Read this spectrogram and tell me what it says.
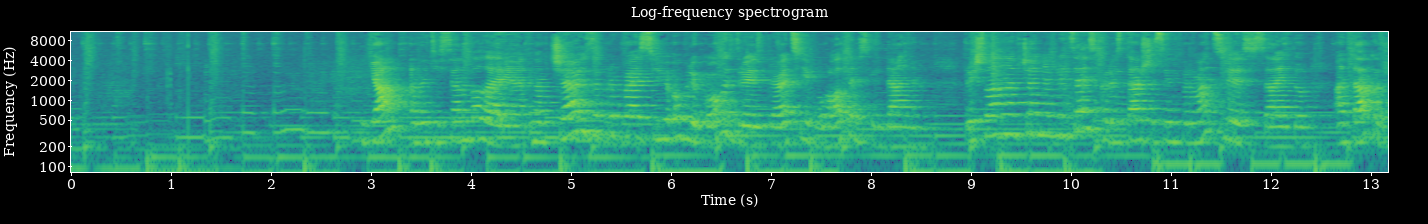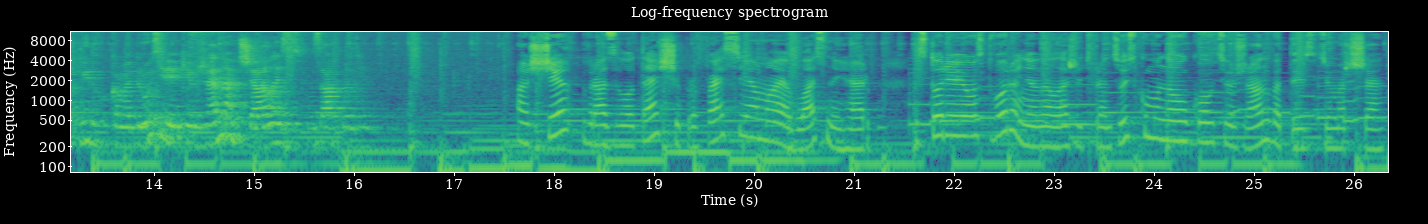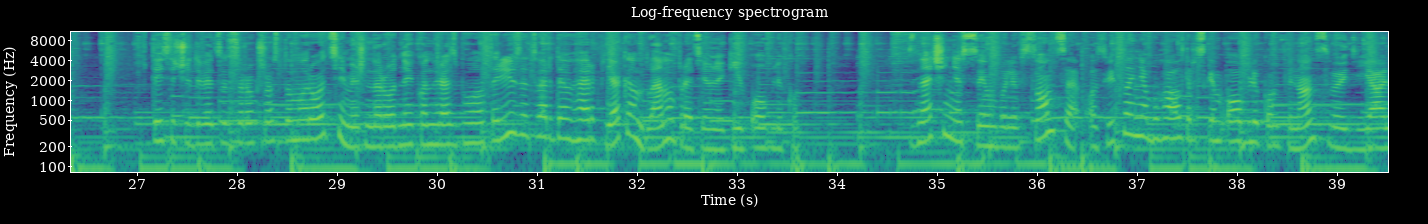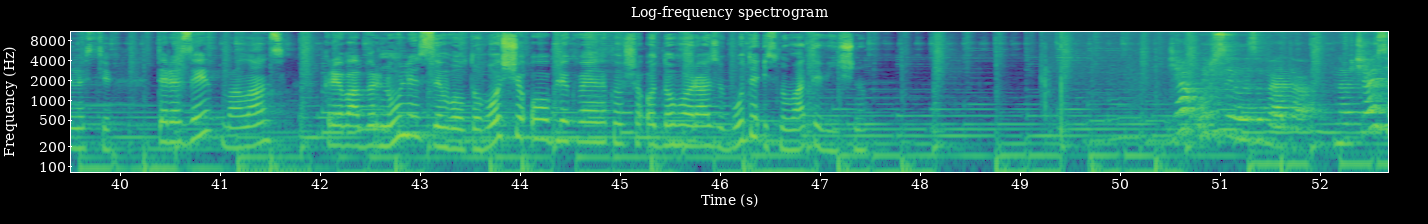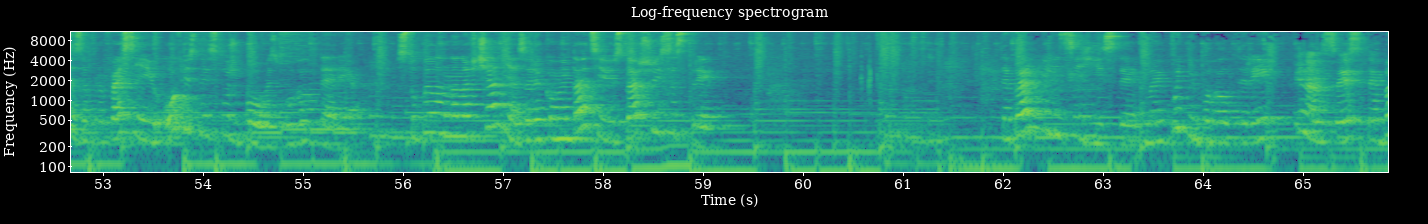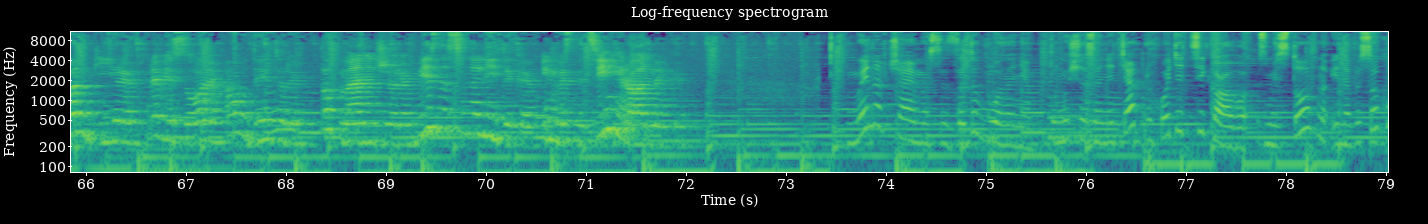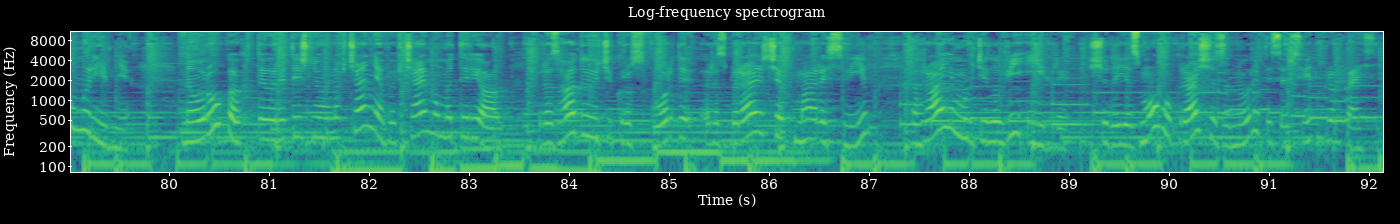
Я, Анатісян Валерія, навчаюся за професією обліковець реєстрації бухгалтерських даних. Прийшла на навчання в ліцей, скориставшись інформацією з сайту, а також відгуками друзів, які вже навчались в закладі. А ще вразило те, що професія має власний герб. Історія його створення належить французькому науковцю Жан-Батист Дюмарше. В 1946 році Міжнародний конгрес бухгалтерів затвердив герб як емблему працівників обліку. Значення символів сонце освітлення бухгалтерським обліком фінансової діяльності, терези баланс, крива Бернулі символ того, що облік, виникнувши одного разу, буде існувати вічно. Я Урса Єлизавета. Навчаюся за професією офісний службовець бухгалтерія. Вступила на навчання за рекомендацією старшої сестри. Тепер ми майбутні бухгалтери, Фінансисти, банкіри, ревізори, аудитори, топ-менеджери, бізнес-аналітики. інвестиційні радники. Ми навчаємося з задоволенням, тому що заняття проходять цікаво, змістовно і на високому рівні. На уроках теоретичного навчання вивчаємо матеріал, розгадуючи кросворди, розбираючи хмари слів, граємо в ділові ігри, що дає змогу краще зануритися в світ професій.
